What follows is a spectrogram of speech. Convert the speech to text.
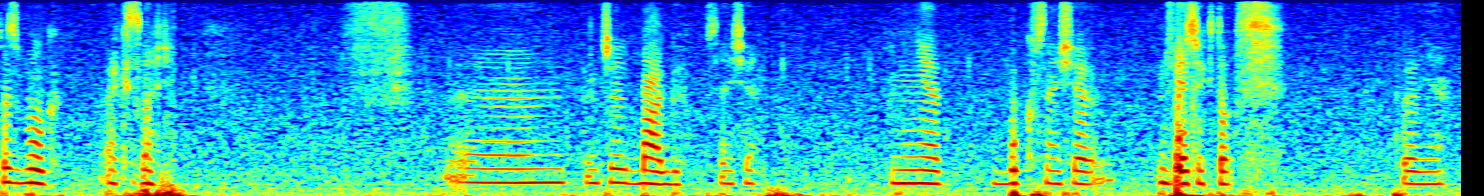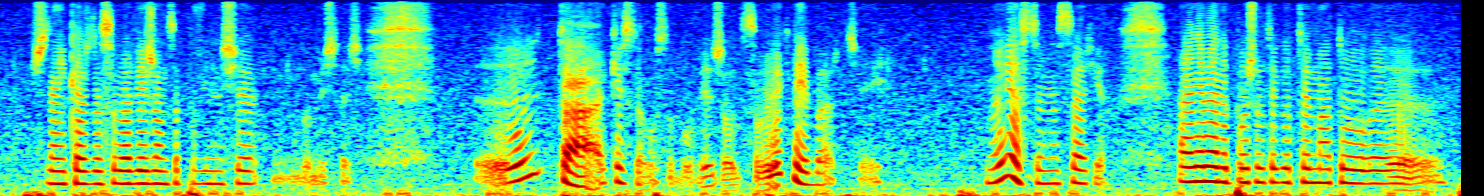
To jest bug, jak coś. Eee, znaczy bug, w sensie. Nie bug, w sensie... Wiecie kto. Pewnie. Przynajmniej każda osoba wierząca powinna się domyśleć. Yy, tak, jestem osobą wierzącą, jak najbardziej. No jestem, na serio. Ale nie będę poruszał tego tematu. Yy.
